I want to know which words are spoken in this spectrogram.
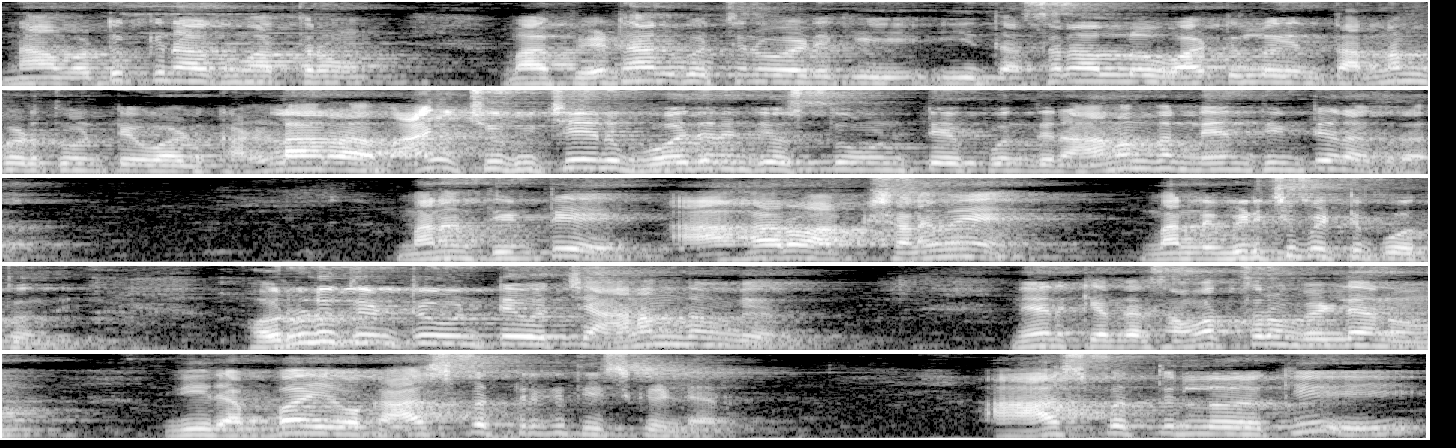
నా మటుక్కి నాకు మాత్రం మా పీఠానికి వచ్చిన వాడికి ఈ దసరాల్లో వాటిల్లో ఇంత అన్నం పెడుతూ ఉంటే వాళ్ళు కళ్ళారా మంచి రుచైన భోజనం చేస్తూ ఉంటే పొందిన ఆనందం నేను తింటే నాకు రాదు మనం తింటే ఆహారం ఆ క్షణమే మన విడిచిపెట్టిపోతుంది. పరులు తింటూ ఉంటే వచ్చే ఆనందం వేరు. నేను కింద సంవత్సరం వెళ్ళాను వీరబ్బాయి ఒక ఆసుపత్రికి తీసుకెళ్ళారు. ఆ ఆసుపత్రిలోకి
